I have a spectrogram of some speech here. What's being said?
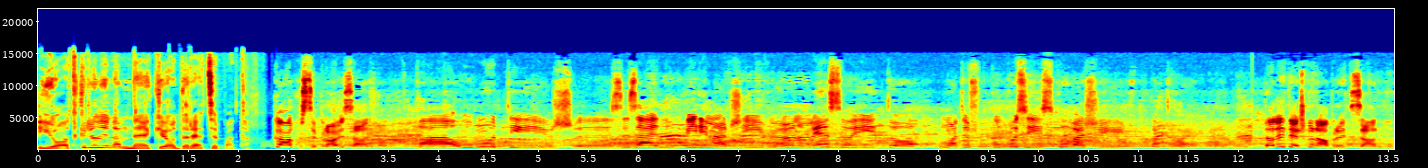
i otkrili nam neke od recepata. Kako se pravi sarma? Pa umutiš e, sve zajedno pirinač i mleveno meso i to umotaš u kupus i iskuvaš i gotovo je. Da li je teško napraviti sarmu?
